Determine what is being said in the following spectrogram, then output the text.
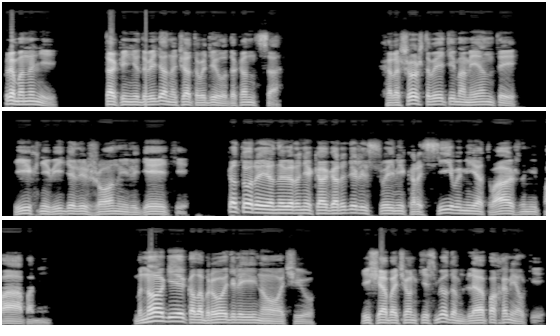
прямо на ней, так и не доведя начатого дела до конца. Хорошо, что в эти моменты их не видели жены или дети, которые наверняка гордились своими красивыми и отважными папами. Многие колобродили и ночью, ища бочонки с медом для похомелки,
